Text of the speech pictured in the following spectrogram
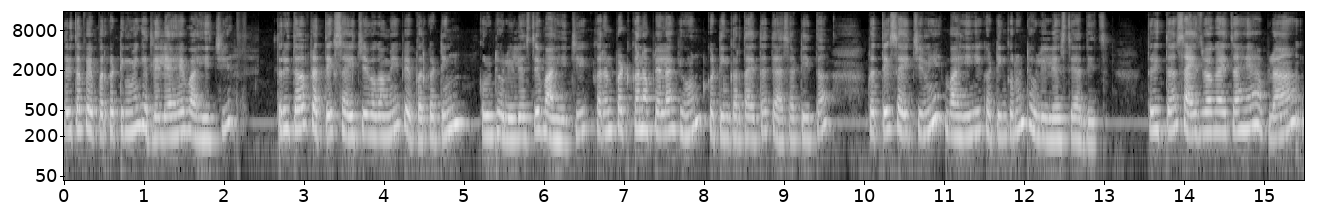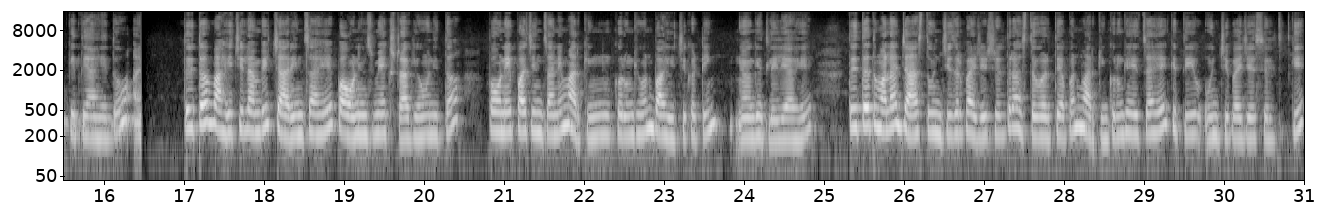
तर इथं पेपर कटिंग मी घेतलेली आहे बाहीची. तर इथं प्रत्येक साईजची बघा मी पेपर कटिंग करून ठेवलेली असते बाहीची. कारण पटकन आपल्याला घेऊन कटिंग करता येतं. त्यासाठी इथं प्रत्येक साईजची मी बाही ही कटिंग करून ठेवलेली असते आधीच. तर इथं साईज बघायचा आहे. आपला किती आहे तो? तर इथं बाहीची लांबी चार इंच आहे. पाऊण इंच मी एक्स्ट्रा घेऊन इथं पावणे पाच इंचाने मार्किंग करून घेऊन बाहीची कटिंग घेतलेली आहे. तर इथं तुम्हाला जास्त उंची जर पाहिजे असेल तर अस्तवरती आपण मार्किंग करून घ्यायचं आहे. किती उंची पाहिजे असेल तितकी.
